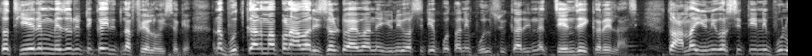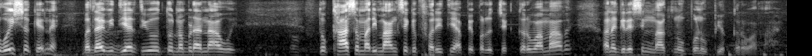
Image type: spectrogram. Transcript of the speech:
તો થિયરીમાં મેજોરિટી કઈ રીતના ફેલ હોઈ શકે? અને ભૂતકાળમાં પણ આવા રિઝલ્ટો આવ્યા અને યુનિવર્સિટીએ પોતાની ભૂલ સ્વીકારીને ચેન્જય કરેલા છે. તો આમાં યુનિવર્સિટીની ભૂલ હોઈ શકે ને? બધા વિદ્યાર્થીઓ તો નબળા ના હોય. તો ખાસ અમારી માંગ છે કે ફરીથી આ પેપર ચેક કરવામાં આવે અને ગ્રેસિંગ માર્કનો પણ ઉપયોગ કરવામાં આવે.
